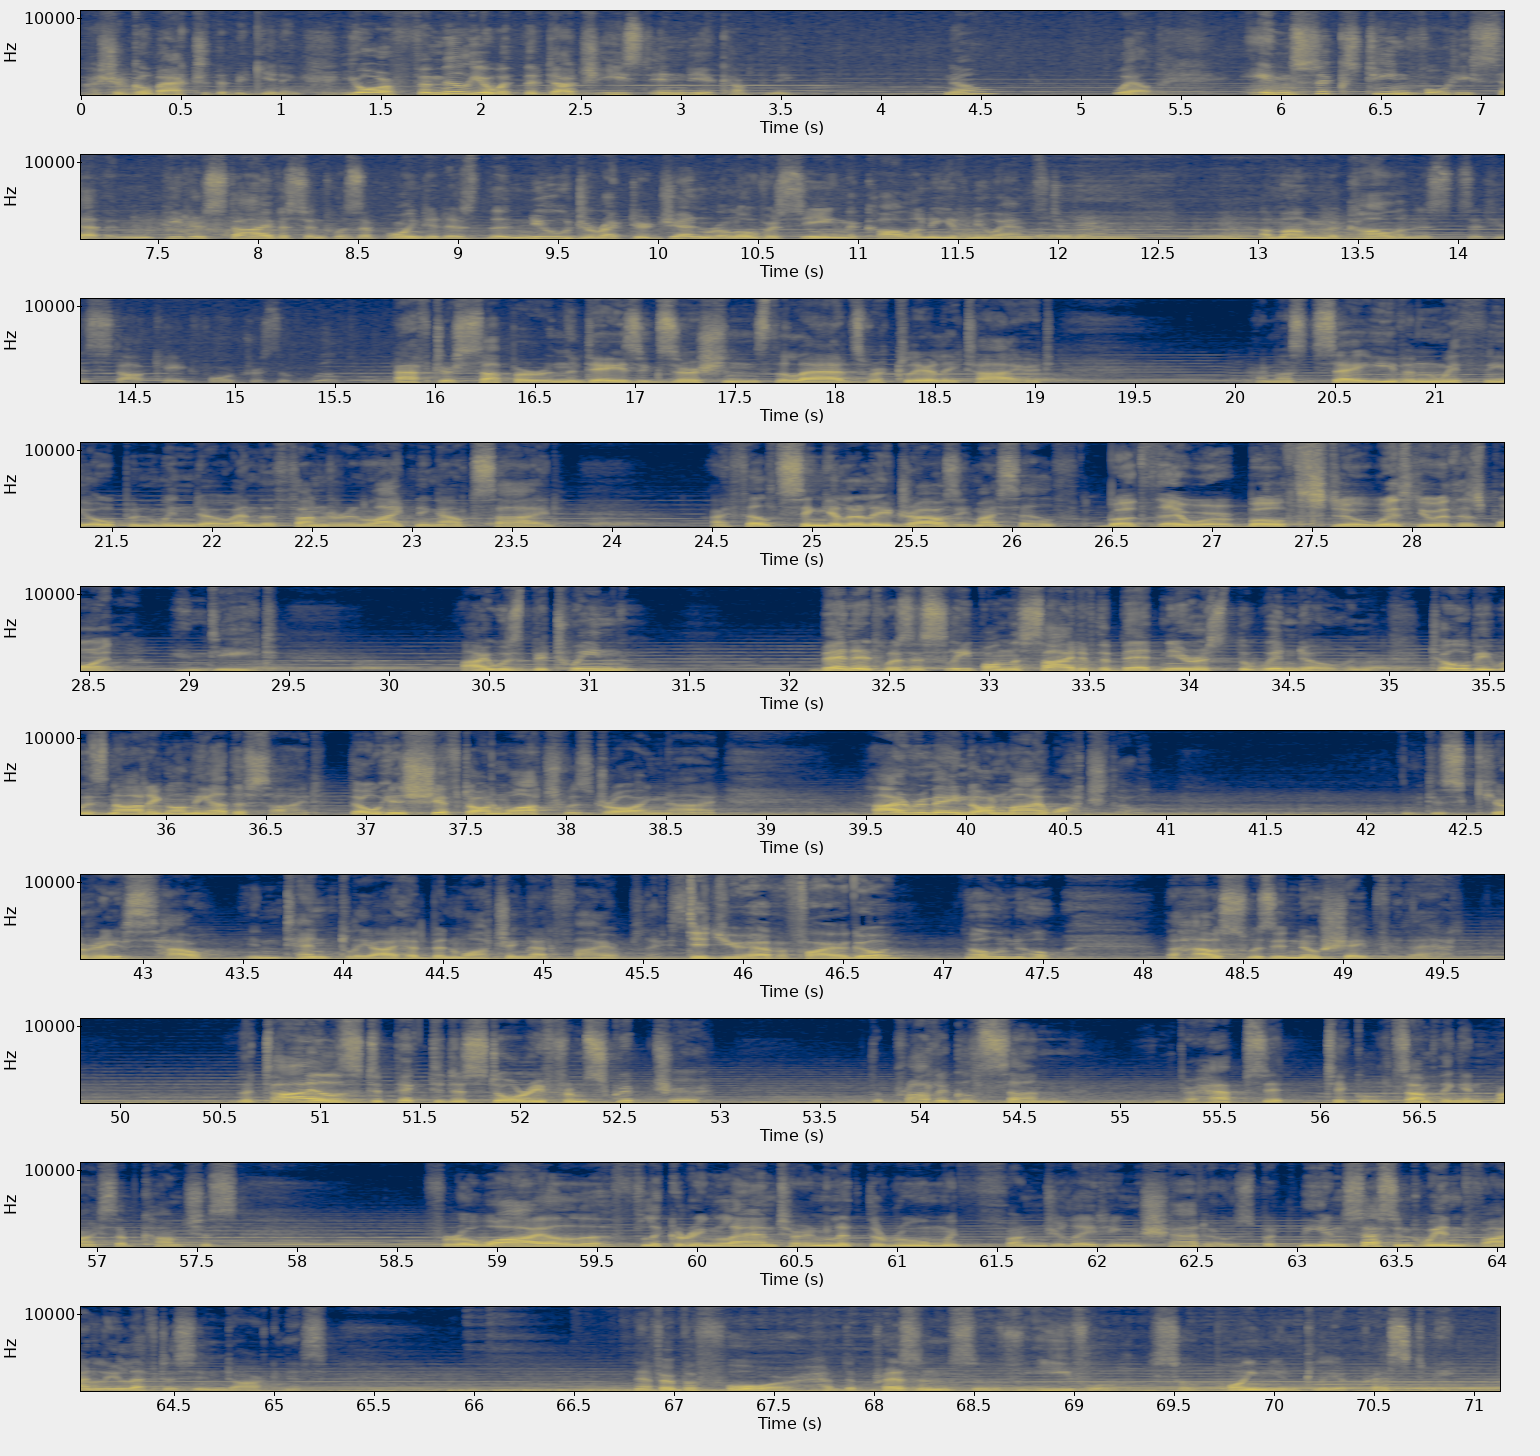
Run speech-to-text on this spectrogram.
I should go back to the beginning. You're familiar with the Dutch East India Company? No? Well, in 1647, Peter Stuyvesant was appointed as the new Director General overseeing the colony of New Amsterdam, among the colonists at his stockade fortress of Wilton. After supper and the day's exertions, the lads were clearly tired. I must say, even with the open window and the thunder and lightning outside, I felt singularly drowsy myself. But they were both still with you at this point? Indeed. I was between them. Bennett was asleep on the side of the bed nearest the window, and Toby was nodding on the other side, though his shift on watch was drawing nigh. I remained on my watch, though. It is curious how intently I had been watching that fireplace. Did you have a fire going? Oh, no. The house was in no shape for that. The tiles depicted a story from Scripture the prodigal son, and perhaps it tickled something in my subconscious. For a while, a flickering lantern lit the room with undulating shadows, but the incessant wind finally left us in darkness. Never before had the presence of evil so poignantly oppressed me.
